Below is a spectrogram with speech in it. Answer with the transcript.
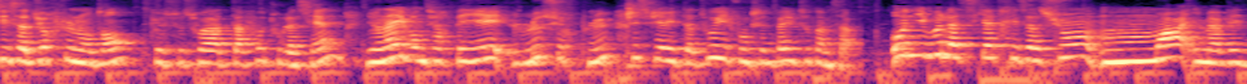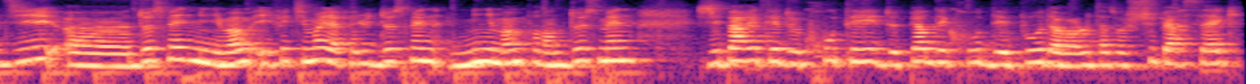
Si ça dure plus longtemps, que ce soit ta faute ou la sienne, il y en a ils vont te faire payer le surplus. Chez Spirit Tattoo il fonctionne pas du tout comme ça. Au niveau de la cicatrisation, moi il m'avait dit euh, deux semaines minimum et effectivement il a fallu deux semaines minimum. Pendant deux semaines j'ai pas arrêté de croûter, de perdre des croûtes, des peaux, d'avoir le tatouage super sec,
